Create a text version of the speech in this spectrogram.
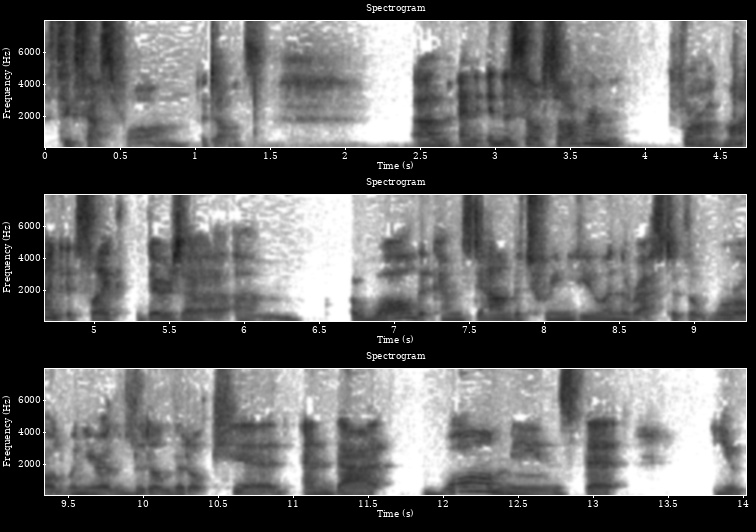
successful adults. Um, and in the self-sovereign form of mind, it's like there's a um, a wall that comes down between you and the rest of the world when you're a little little kid and that wall means that you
